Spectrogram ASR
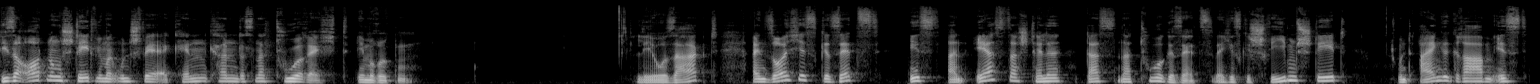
Dieser Ordnung steht, wie man unschwer erkennen kann, das Naturrecht im Rücken. Leo sagt, ein solches Gesetz ist an erster Stelle das Naturgesetz, welches geschrieben steht und eingegraben ist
